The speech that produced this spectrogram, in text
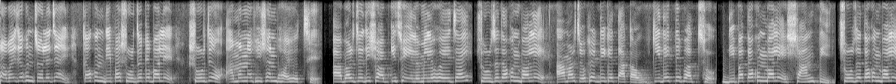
সবাই যখন চলে যায় তখন দীপা সূর্যকে বলে সূর্য আমার না ভীষণ ভয় হচ্ছে। আবার যদি সবকিছু এলোমেলো হয়ে যায়, সূর্য তখন বলে, আমার চোখের দিকে তাকাও, কি দেখতে পাচ্ছ? দীপা তখন বলে, শান্তি। সূর্য তখন বলে,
